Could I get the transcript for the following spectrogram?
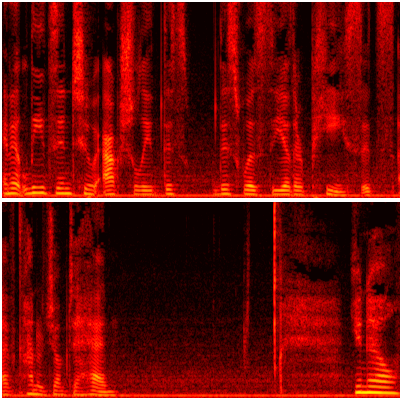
And it leads into actually this this was the other piece. It's I've kind of jumped ahead. You know,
